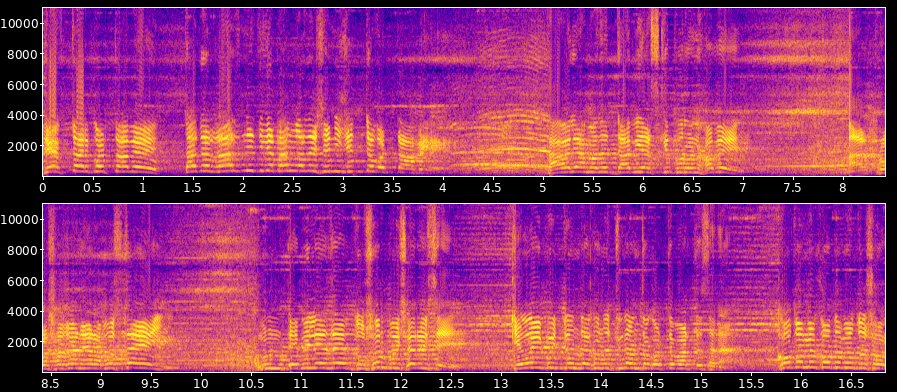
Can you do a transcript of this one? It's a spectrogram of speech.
গ্রেফতার করতে হবে, তাদের রাজনীতিকে বাংলাদেশে নিষিদ্ধ করতে হবে। তাহলে আমাদের দাবি আজকে পূরণ হবে। আর প্রশাসনের অবস্থায় কোন টেবিলে যে দোষর পয়সা রয়েছে কেউই পর্যন্ত এখনও চূড়ান্ত করতে পারতেছে না। কদমে কদমে দোষর,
